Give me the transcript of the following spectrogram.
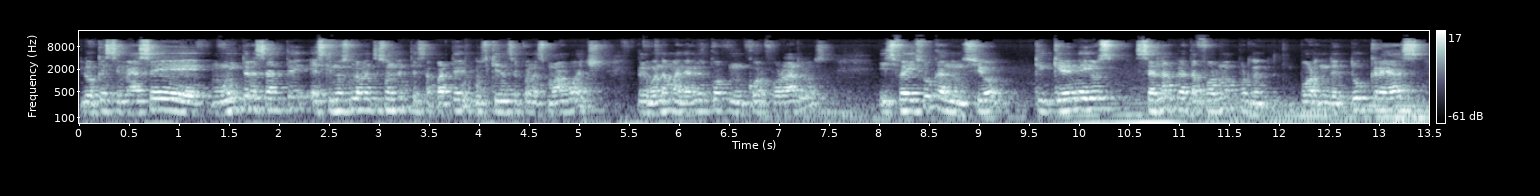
Lo que se me hace muy interesante es que no solamente son lentes, aparte los quieren hacer con smartwatch de alguna manera incorporarlos. Y Facebook anunció que quieren ellos ser la plataforma por donde, por donde tú creas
